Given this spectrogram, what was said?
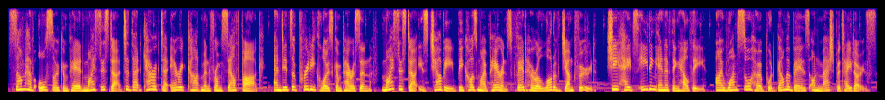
Some have also compared my sister to that character Eric Cartman from South Park, and it's a pretty close comparison. My sister is chubby because my parents fed her a lot of junk food. She hates eating anything healthy. I once saw her put gummy bears on mashed potatoes.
